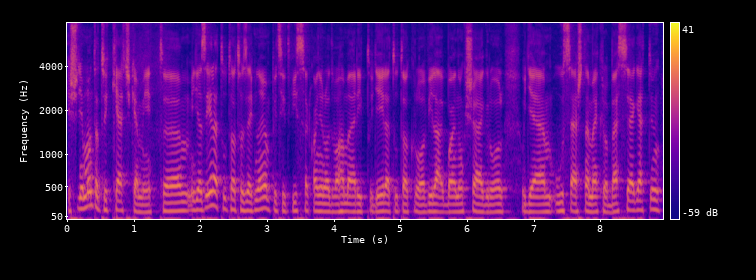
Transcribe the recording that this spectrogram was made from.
És ugye mondtad, hogy Kecskemét. Ugye az életutathoz egy nagyon picit visszakanyarodva, ha már itt ugye életutakról, világbajnokságról, ugye úszásnemekről beszélgettünk,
